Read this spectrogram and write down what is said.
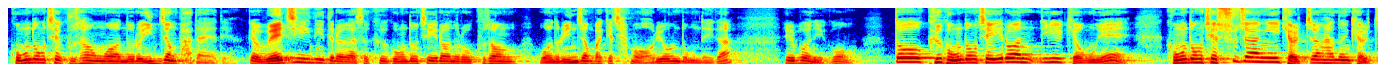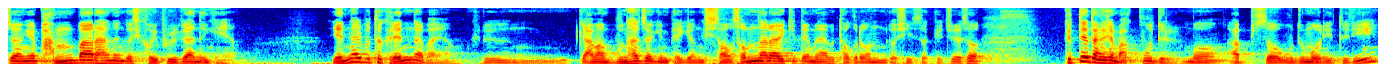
공동체 구성원으로 인정받아야 돼요. 그러니까 외지인이 들어가서 그 공동체 일원으로 구성원으로 인정받기 참 어려운 동네가 일본이고 또 그 공동체 일원일 경우에 공동체 수장이 결정하는 결정에 반발하는 것이 거의 불가능해요. 옛날부터 그랬나 봐요. 그런 아마 문화적인 배경, 섬나라였기 때문에 더 그런 것이 있었겠죠. 그래서 그때 당시 막부들, 뭐 앞서 우두머리들이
